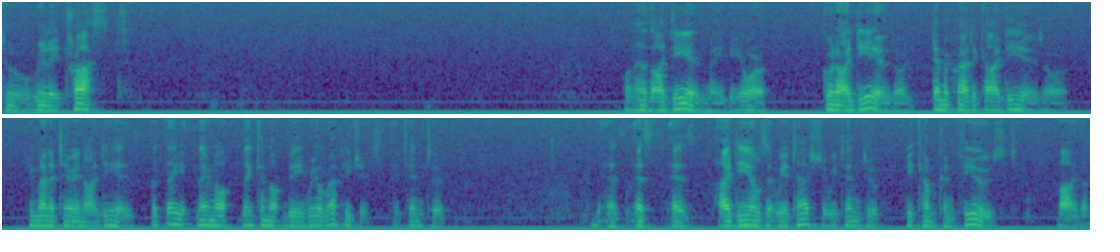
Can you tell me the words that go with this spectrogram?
to really trust one has ideas maybe, or good ideas, or democratic ideas, or humanitarian ideas, but they they're not they cannot be real refuges. They tend to as as as ideals that we attach to, we tend to become confused by them.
